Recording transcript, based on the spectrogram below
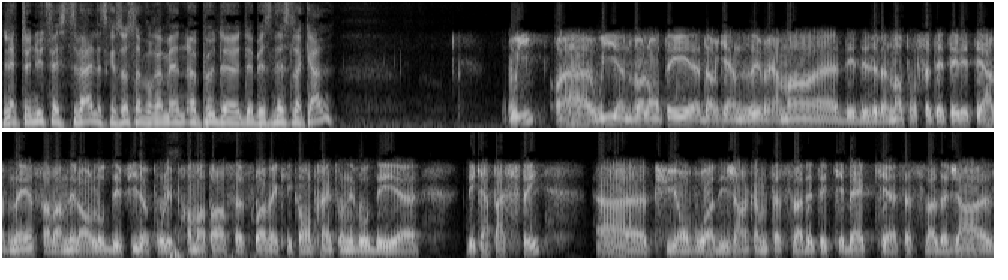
la tenue de festival, est-ce que ça, ça vous ramène un peu de, de business local? Oui, euh, oui, il y a une volonté euh, d'organiser vraiment euh, des, événements pour cet été, l'été à venir. Ça va amener leur lot de défis pour les promoteurs cette fois avec les contraintes au niveau des, des capacités. Puis on voit des gens comme Festival d'été de Québec, Festival de jazz,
